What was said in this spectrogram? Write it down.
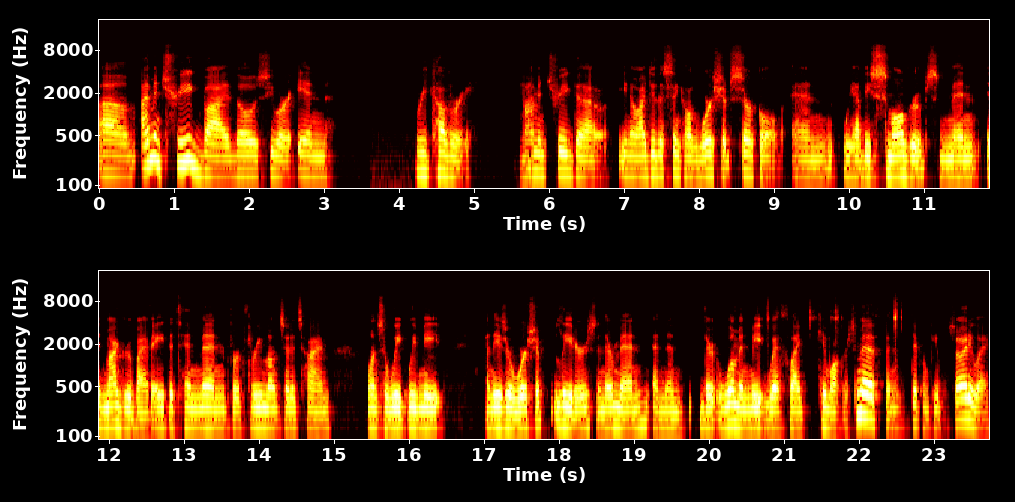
um, I'm intrigued by those who are in recovery. Hmm. I'm intrigued. Uh, you know, I do this thing called Worship Circle, and we have these small groups. Men in my group, I have eight to ten men for three months at a time. Once a week, we meet and these are worship leaders and they're men and then their women meet with like kim walker smith and different people so anyway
